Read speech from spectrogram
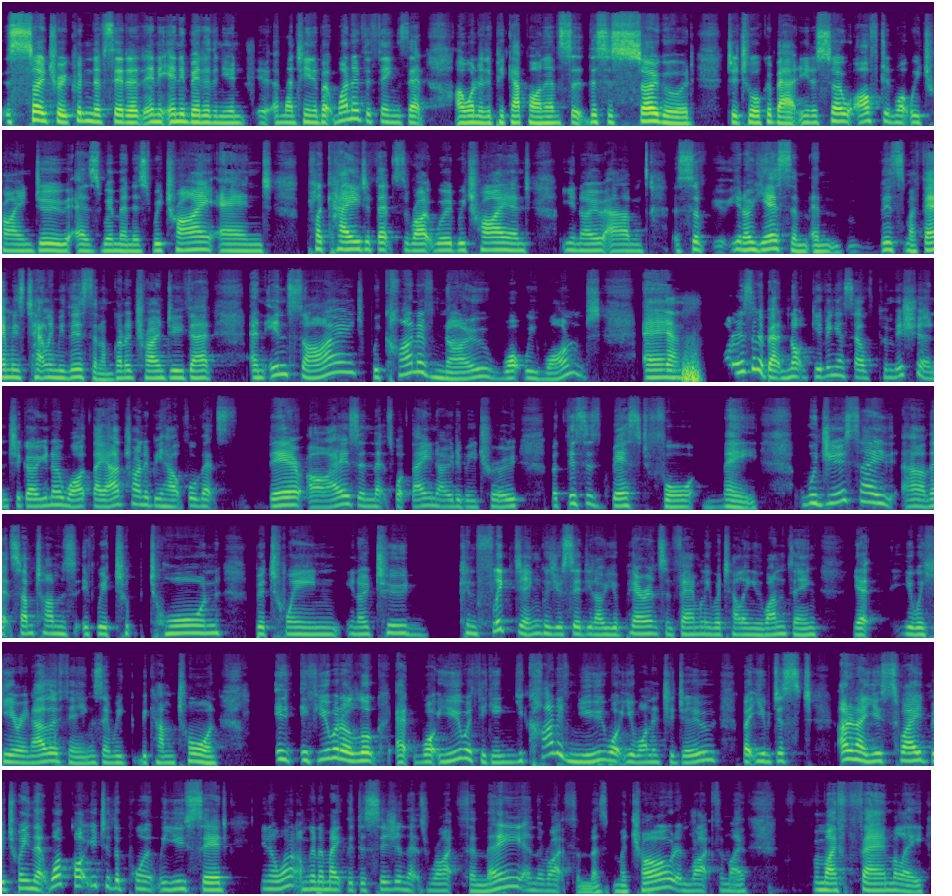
so true. Couldn't have said it any any better than you, uh, Martina. But one of the things that I wanted to pick up on, and so this is so good to talk about. You know, so often what we try and do as women is we try and placate, if that's the right word. We try and you know, um, so you know, yes, and, and this my family's telling me this and i'm going to try and do that and inside we kind of know what we want and yes what is it about not giving ourselves permission to go, you know what, they are trying to be helpful. That's their eyes and that's what they know to be true but this is best for me would you say uh, that sometimes if we're t- torn between you know two conflicting because you said you know your parents and family were telling you one thing yet you were hearing other things and we become torn if, if you were to look at what you were thinking, you kind of knew what you wanted to do, but you just, I don't know, you swayed between that. What got you to the point where you said, you know what, I'm going to make the decision that's right for me and the right for my, my child and right for my for my family.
